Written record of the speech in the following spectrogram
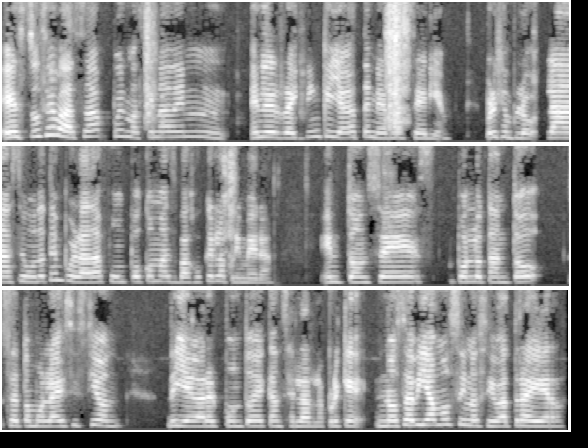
Esto se basa, pues, más que nada en, el rating que llega a tener la serie. Por ejemplo, la segunda temporada fue un poco más bajo que la primera. Entonces, por lo tanto, se tomó la decisión de llegar al punto de cancelarla, porque no sabíamos si nos iba a traer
